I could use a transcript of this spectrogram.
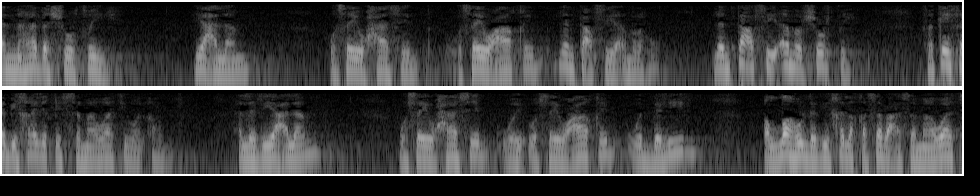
أن هذا الشرطي يعلم وسيحاسب وسيعاقب. لن تعصي أمره. لن تعصي أمر شرطي. فكيف بخالق السماوات والأرض؟ الذي يعلم وسيحاسب وسيعاقب والدليل الله الذي خلق سبع سماوات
